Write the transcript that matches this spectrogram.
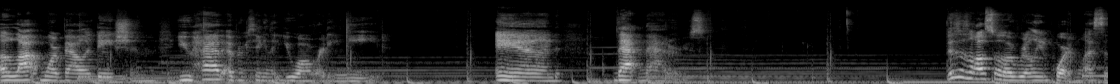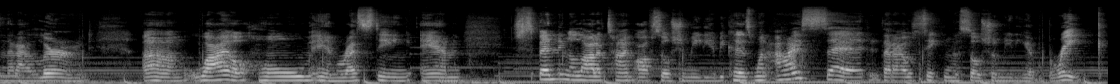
a lot more validation. You have everything that you already need. And that matters. This is also a really important lesson that I learned um, while home and resting and spending a lot of time off social media because when I said that I was taking a social media break,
